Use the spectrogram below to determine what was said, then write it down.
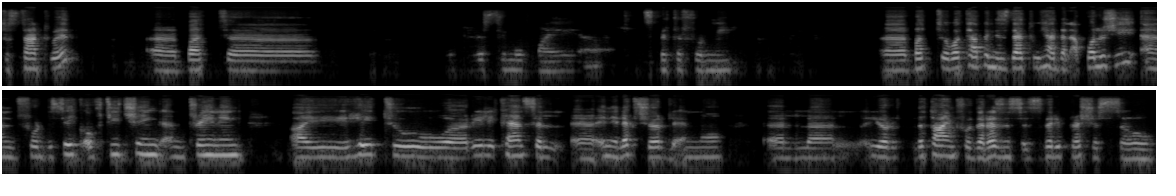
to start with, but just remove my, it's better for me. Uh, but what happened is that we had an apology and for the sake of teaching and training, I hate to uh, really cancel uh, any lecture لأنه your, the time for the residents is very precious. So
